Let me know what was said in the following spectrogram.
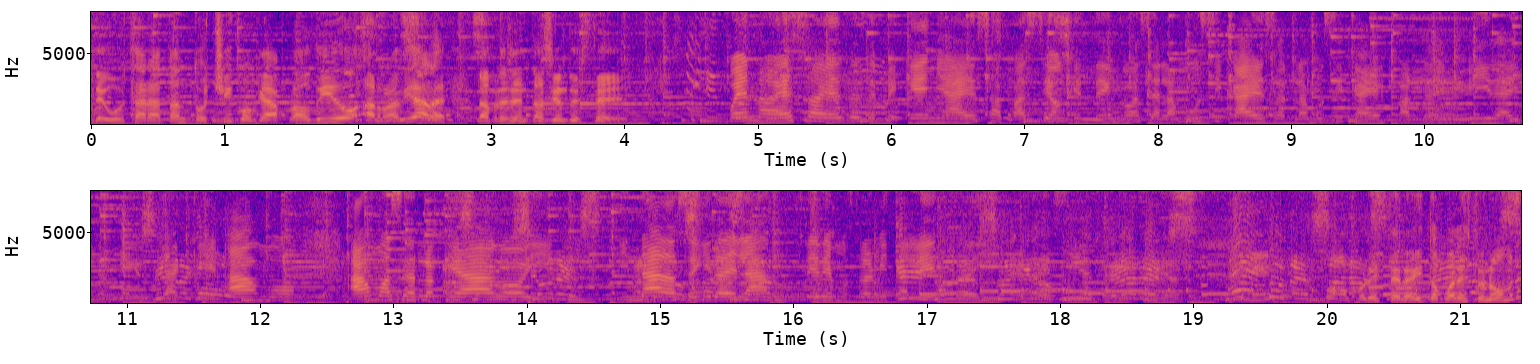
de gustar a tanto chico que ha aplaudido a rabiar la presentación de ustedes? Bueno, eso es desde pequeña, esa pasión que tengo hacia la música. Esa, la música es parte de mi vida y también es la que amo. Amo hacer lo que hago y, y nada, seguir adelante, demostrar mi talento y agradecida también con Dios. Vamos por este ladito, ¿cuál es tu nombre?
